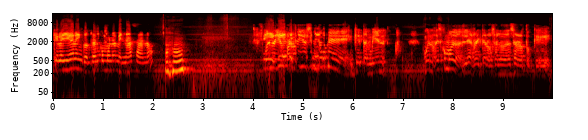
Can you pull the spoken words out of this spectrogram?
Que lo llegan a encontrar como una amenaza, ¿no? Ajá. bueno, y aparte yo siento que, que también, bueno, es como le reitero, o sea, lo de hace rato, que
